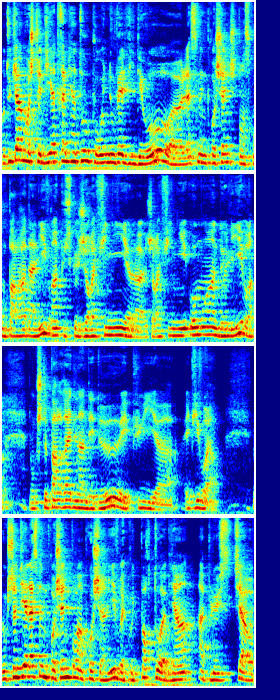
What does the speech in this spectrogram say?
En tout cas, moi je te dis à très bientôt pour une nouvelle vidéo. la semaine prochaine, je pense qu'on parlera d'un livre, hein, puisque j'aurai fini, j'aurai fini au moins deux livres. Donc je te parlerai de l'un des deux, et puis, et puis voilà. Donc je te dis à la semaine prochaine pour un prochain livre. Écoute, porte-toi bien. À plus. Ciao.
